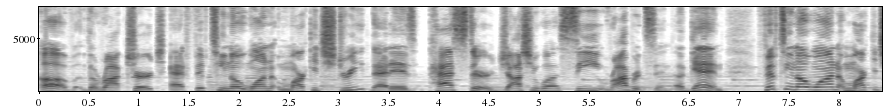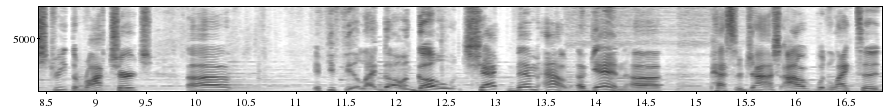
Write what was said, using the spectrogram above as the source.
of the Rock Church at 1501 Market Street. That is Pastor Joshua C. Robertson. Again, 1501 Market Street, the Rock Church. Uh, if you feel like going, go check them out. Again, uh, Pastor Josh, I would like to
